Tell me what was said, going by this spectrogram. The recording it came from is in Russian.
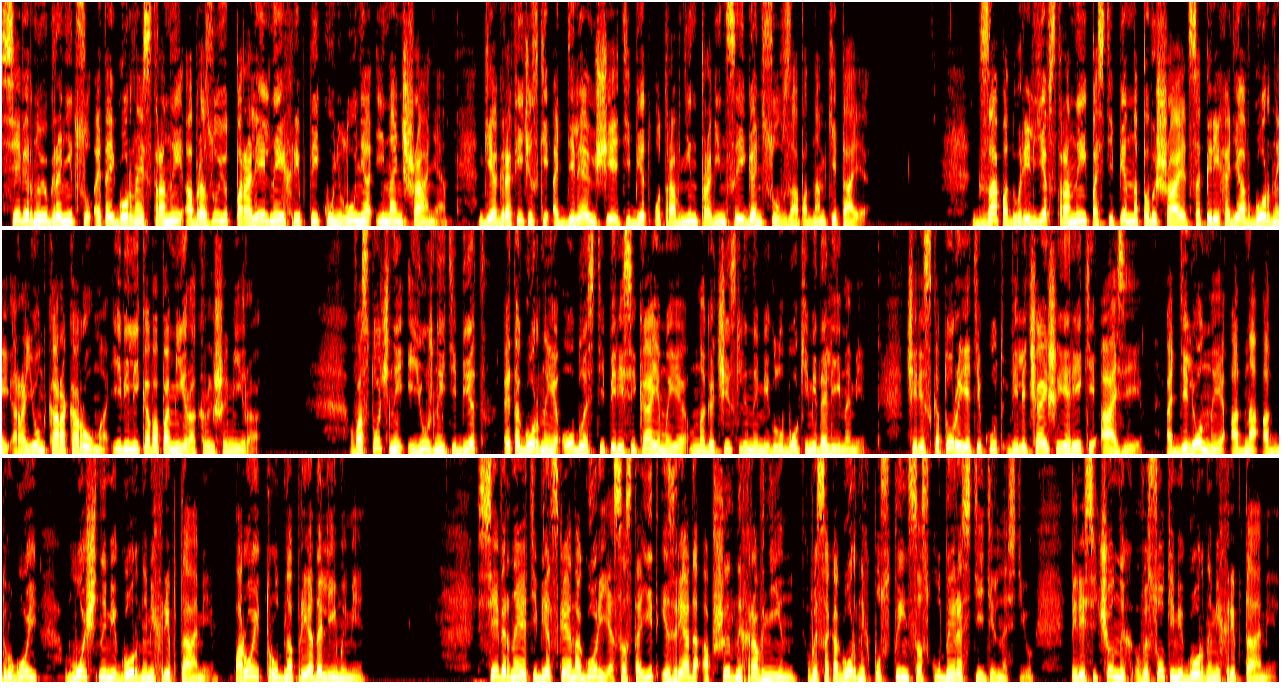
Северную границу этой горной страны образуют параллельные хребты Кунь-Луня и Наньшаня, географически отделяющие Тибет от равнин провинции Ганьсу в Западном Китае. К западу рельеф страны постепенно повышается, переходя в горный район Каракарума и Великого Памира крыши мира. Восточный и Южный Тибет это горные области, пересекаемые многочисленными глубокими долинами, через которые текут величайшие реки Азии, отделенные одна от другой мощными горными хребтами, порой труднопреодолимыми. Северное Тибетское Нагорье состоит из ряда обширных равнин, высокогорных пустынь со скудной растительностью пересеченных высокими горными хребтами.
